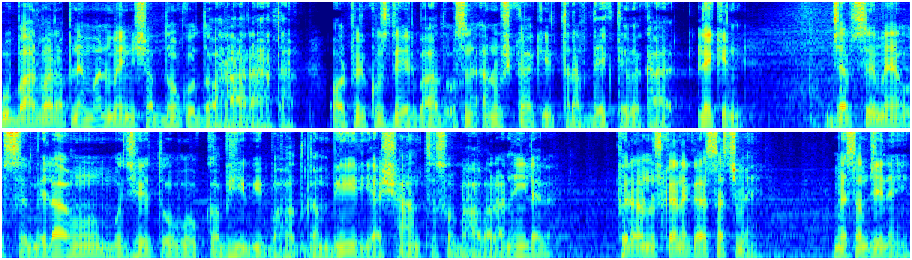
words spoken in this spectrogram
वो बार बार अपने मन में इन शब्दों को दोहरा रहा था और फिर कुछ देर बाद उसने अनुष्का की तरफ़ देखते हुए कहा, लेकिन जब से मैं उससे मिला हूँ, मुझे तो वो कभी भी बहुत गंभीर या शांत स्वभाव वाला नहीं लगा। फिर अनुष्का ने कहा, सच में? मैं समझी नहीं।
